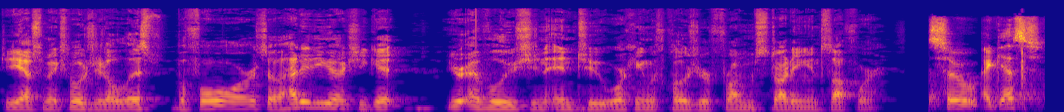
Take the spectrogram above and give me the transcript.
did you have some exposure to Lisp before? So how did you actually get your evolution into working with Clojure from starting in software? So I guess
